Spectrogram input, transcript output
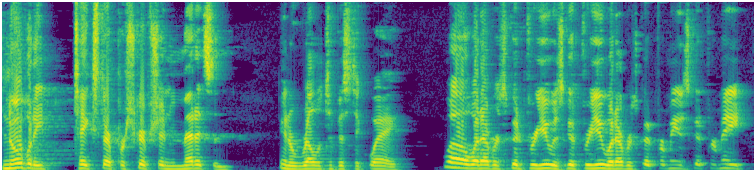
Nobody takes their prescription medicine in a relativistic way. Well, whatever's good for you is good for you. Whatever's good for me is good for me.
